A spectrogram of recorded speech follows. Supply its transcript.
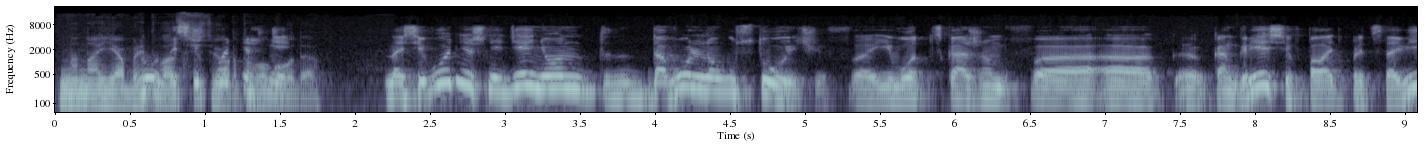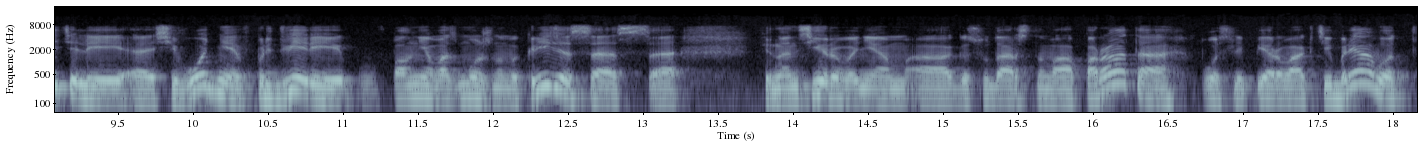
на ноябрь 2024 ну, года? На сегодняшний день он довольно устойчив. И вот, скажем, в э, э, Конгрессе, в Палате представителей э, сегодня, в преддверии вполне возможного кризиса с финансированием государственного аппарата после 1 октября, вот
